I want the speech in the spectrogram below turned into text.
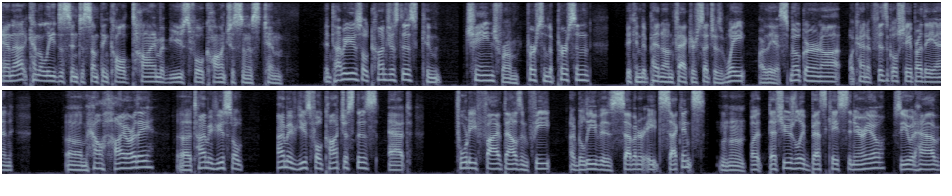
And that kind of leads us into something called time of useful consciousness, Tim. And time of useful consciousness can change from person to person. It can depend on factors such as weight. Are they a smoker or not? What kind of physical shape are they in? Um, how high are they? Uh, time of useful time of useful consciousness at forty five thousand feet, I believe, is seven or eight seconds. Mm-hmm. But that's usually best case scenario. So you would have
